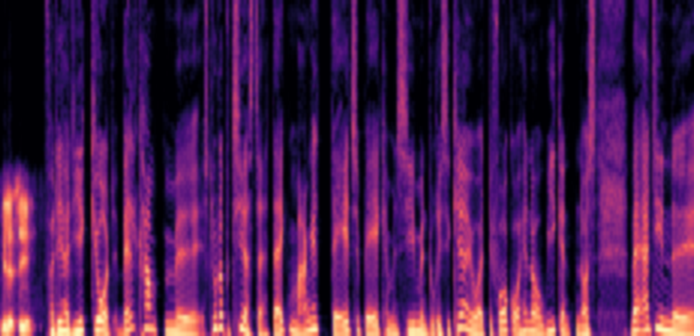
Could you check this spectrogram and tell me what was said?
vil jeg sige. For det har de ikke gjort. Valgkampen øh, slutter på tirsdag. Der er ikke mange dage tilbage, kan man sige, men du risikerer jo, at det foregår hen over weekenden også. Hvad er din, øh,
